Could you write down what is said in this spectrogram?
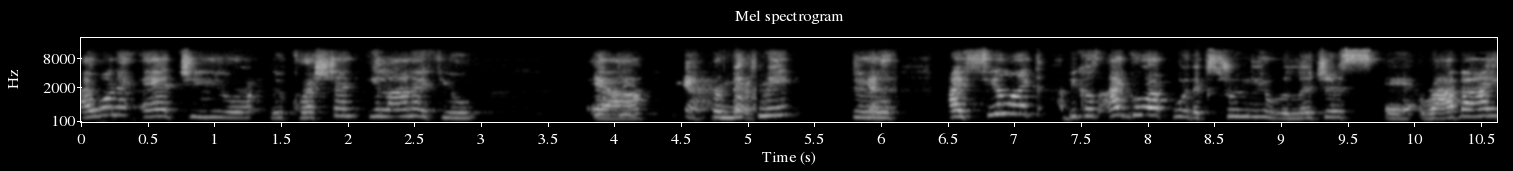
I want to add to your, your question, Ilana, if you uh, yeah, permit me to. Yes. I feel like because I grew up with extremely religious uh, rabbi,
